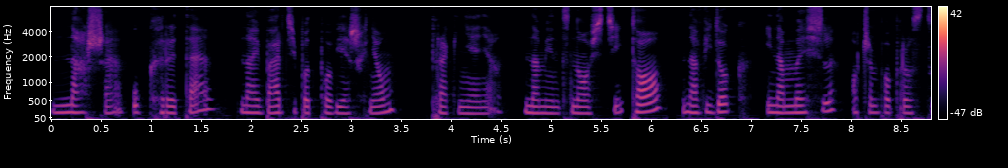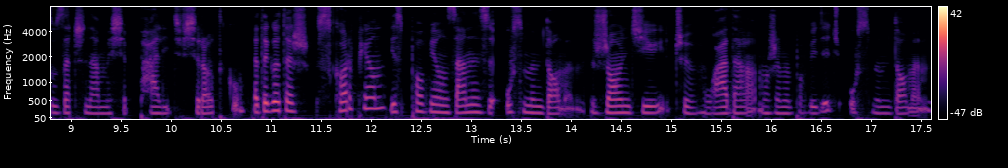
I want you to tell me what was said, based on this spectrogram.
nasze ukryte, najbardziej pod powierzchnią pragnienia, namiętności. To na widok i na myśl, o czym po prostu zaczynamy się palić w środku. Dlatego też skorpion jest powiązany z ósmym domem. Rządzi czy włada, możemy powiedzieć, ósmym domem.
